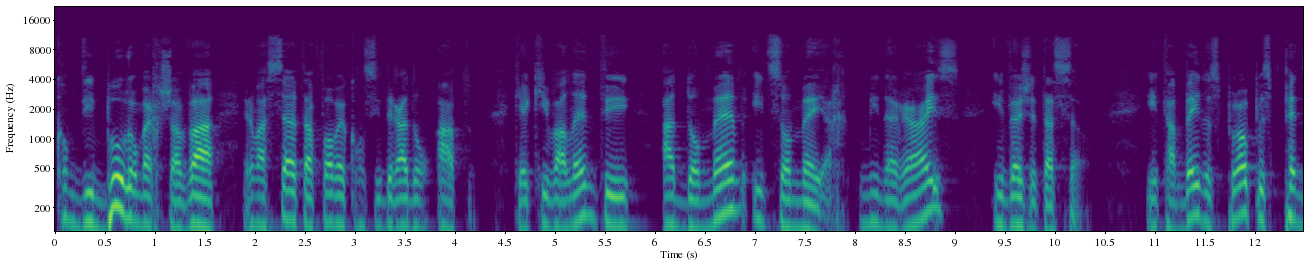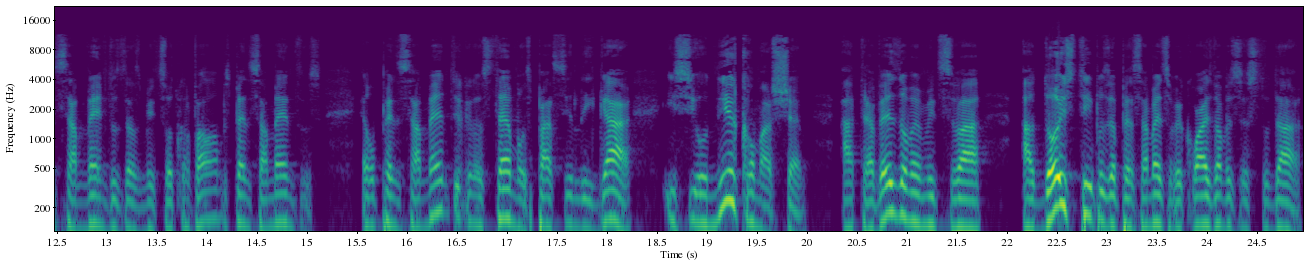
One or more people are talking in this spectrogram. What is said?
com dibur ou merchavá, em uma certa forma é considerado um ato, que é equivalente a domem e tzomeach, minerais e vegetação. E também nos próprios pensamentos das mitzvot. Quando falamos pensamentos, é o pensamento que nós temos para se ligar e se unir com Hashem através de uma mitzvah. Há dois tipos de pensamentos sobre quais vamos estudar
